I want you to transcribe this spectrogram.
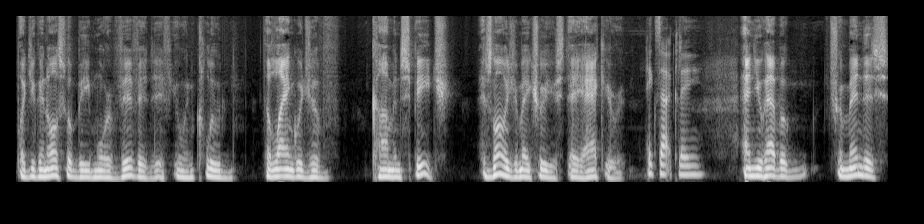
But you can also be more vivid if you include the language of common speech, as long as you make sure you stay accurate. Exactly. And you have a tremendous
